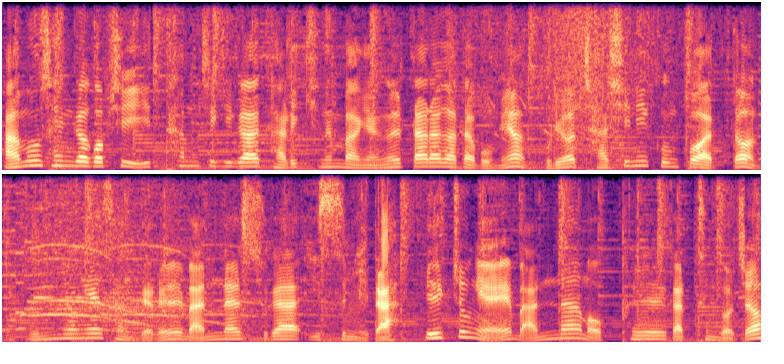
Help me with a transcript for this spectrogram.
아무 생각 없이 이 탐지기가 가리키는 방향을 따라가다 보면 무려 자신이 꿈꿔왔던 운명의 상대를 만날 수가 있습니다. 일종의 만남 어플 같은 거죠.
